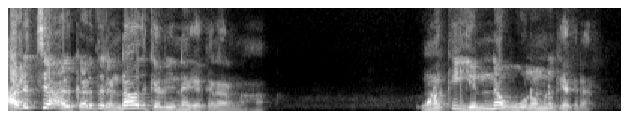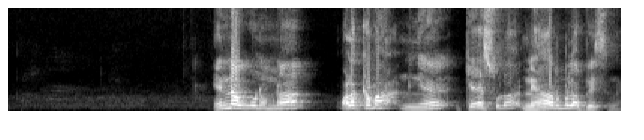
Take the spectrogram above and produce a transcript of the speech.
அடித்து அதுக்கு அடுத்து ரெண்டாவது கேள்வி என்ன கேட்குறாருன்னா உனக்கு என்ன ஊனம்னு கேட்குறாரு என்ன ஊனம்னா வழக்கமாக நீங்கள் கேஷுவலாக நார்மலாக பேசுங்க.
